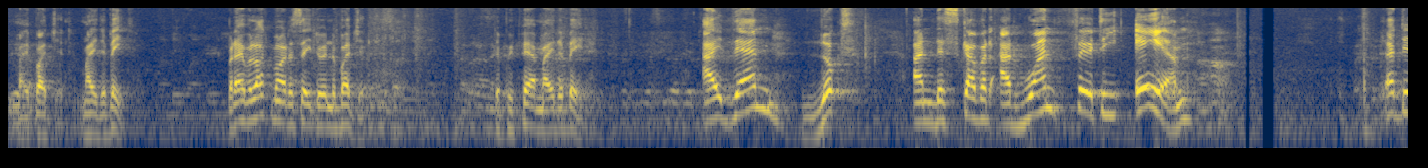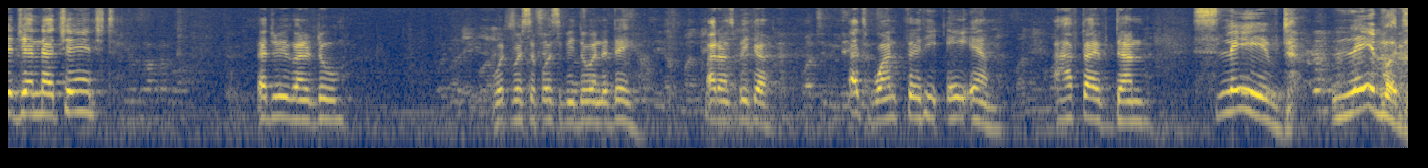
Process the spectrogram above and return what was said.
my budget, my debate. But I have a lot more to say during the budget to prepare my debate. I then looked and discovered at 1:30 a.m. that the agenda changed. That's what we're going to do. What we're supposed to be doing today. Madam Speaker, that's 1.30 a.m. after I've done slaved, labored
